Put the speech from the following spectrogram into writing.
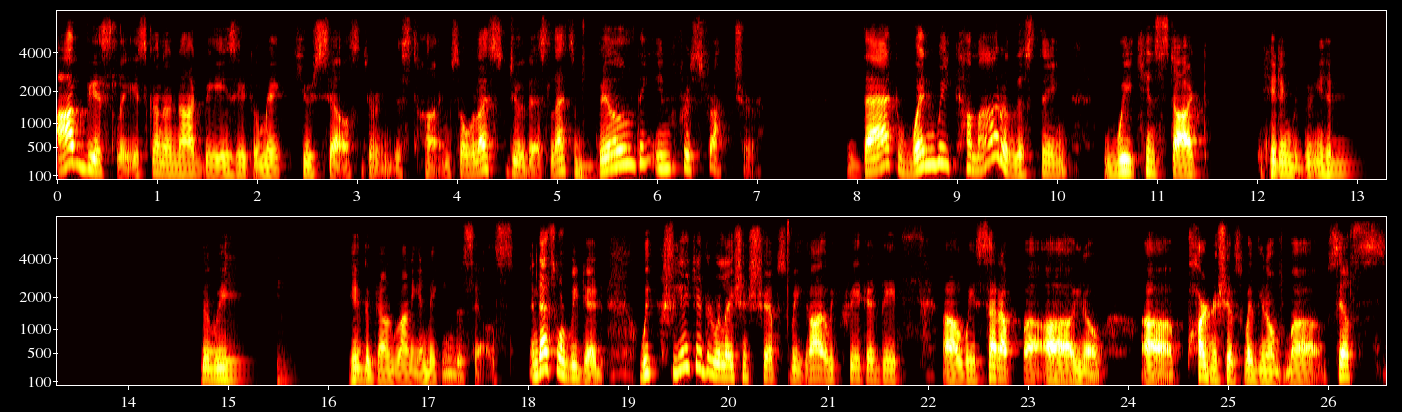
obviously it's going to not be easy to make huge sales during this time. So let's do this. Let's build the infrastructure that when we come out of this thing, we can start hitting the green. We hit the ground running and making the sales. And that's what we did. We created the relationships. We got, we created the, uh, we set up, uh, uh, you know, uh, partnerships with you know uh, sales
